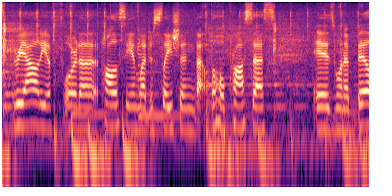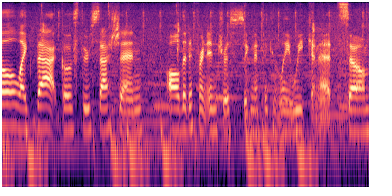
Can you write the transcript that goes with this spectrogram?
the reality of Florida policy and legislation, that the whole process is when a bill like that goes through session, all the different interests significantly weaken it. So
